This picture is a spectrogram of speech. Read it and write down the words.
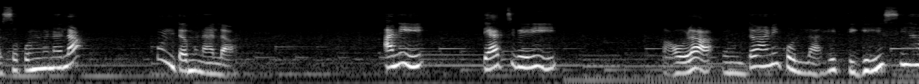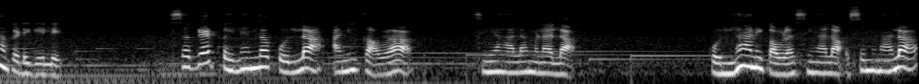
असं कोण म्हणाला? उंट म्हणाला? आणि त्याच वेळी कावळा उंट आणि कोल्हा हे तिघेही सिंहाकडे गेले. सगळ्यात पहिल्यांदा कोल्हा आणि कावळा सिंहाला म्हणाला. कोल्हा आणि कावळा सिंहाला असं म्हणाला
